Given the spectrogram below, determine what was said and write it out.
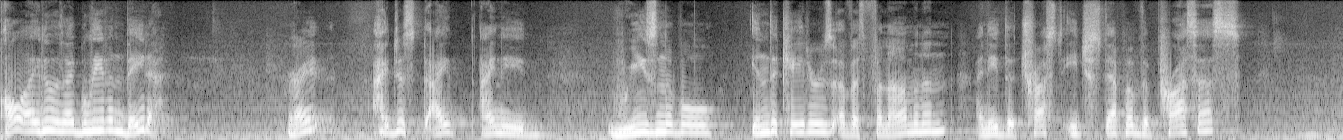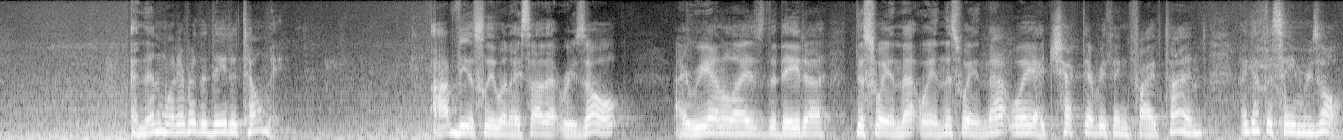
all I do is I believe in data, right? I just, I, I need reasonable indicators of a phenomenon. I need to trust each step of the process. And then whatever the data tell me. Obviously, when I saw that result, I reanalyzed the data this way and that way and this way and that way. I checked everything five times. I got the same result.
